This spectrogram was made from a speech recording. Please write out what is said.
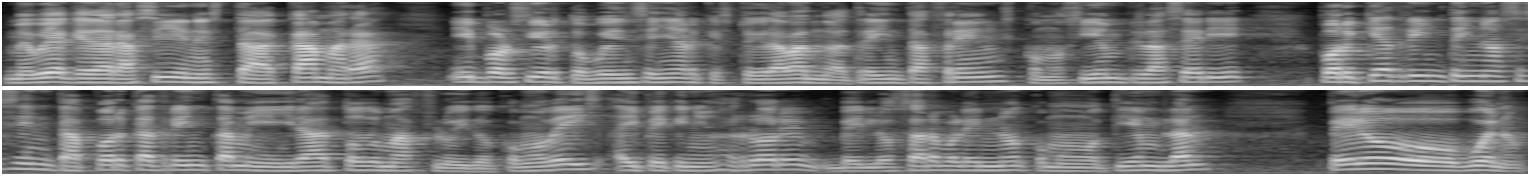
me voy a quedar así en esta cámara. Y por cierto, voy a enseñar que estoy grabando a 30 frames, como siempre la serie. ¿Por qué a 30 y no a 60? Porque a 30 me irá todo más fluido. Como veis, hay pequeños errores, veis los árboles, ¿no? Como tiemblan. Pero bueno,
